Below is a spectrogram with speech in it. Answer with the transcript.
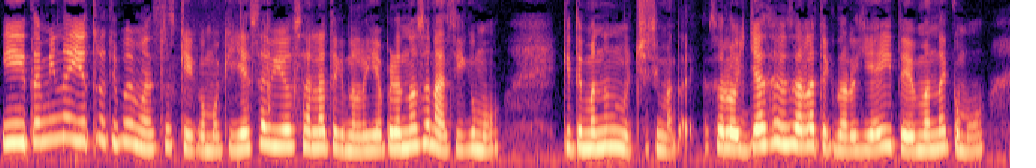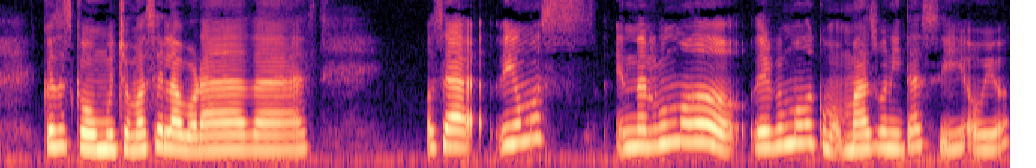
y también hay otro tipo de maestros que como que ya sabía usar la tecnología, pero no son así como que te mandan muchísima tarea. Solo ya sabes usar la tecnología y te mandan como cosas como mucho más elaboradas. O sea, digamos, en algún modo, de algún modo como más bonitas, sí, obvio.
